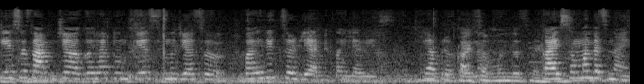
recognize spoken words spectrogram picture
केसच आमच्या घरातून केस म्हणजे असं बाहेरच चढली आम्ही पहिल्या वेळेस. ह्या काय प्रकारे संबंधच नाही. काय संबंधच नाही.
